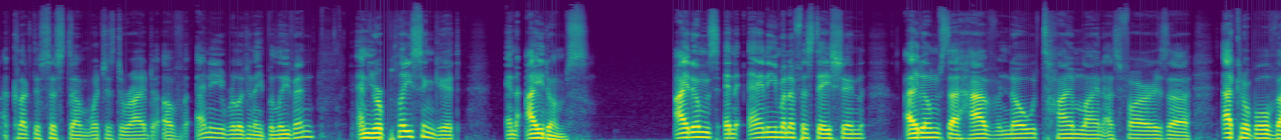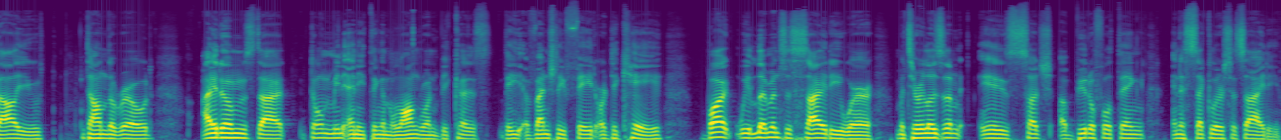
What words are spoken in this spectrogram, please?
a collective system which is derived of any religion they believe in, and you're placing it in items. Items in any manifestation, items that have no timeline as far as uh, equitable value down the road, items that don't mean anything in the long run because they eventually fade or decay. But we live in society where materialism is such a beautiful thing in a secular society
